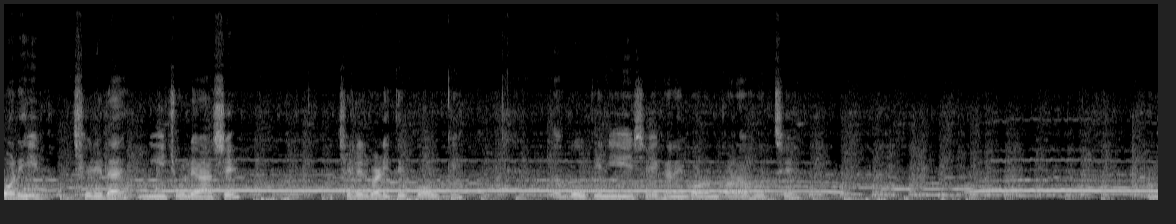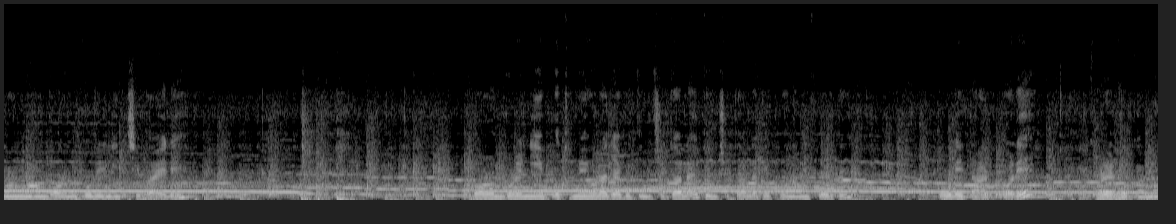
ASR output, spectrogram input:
পরেই ছেড়ে দেয়, নিয়ে চলে আসে ছেলের বাড়িতে বউকে। তো বউকে নিয়ে এসে এখানে বরণ করা হচ্ছে। আমার মা বরণ করে নিচ্ছে বাইরে। বরণ করে নিয়ে প্রথমে ওরা যাবে তুলসীতলায়। তুলসীতলাকে প্রণাম করবে। করে তারপরে ঘরে ঢোকানো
